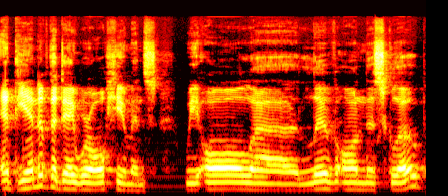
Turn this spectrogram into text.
at the end of the day, we're all humans. We all uh, live on this globe,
